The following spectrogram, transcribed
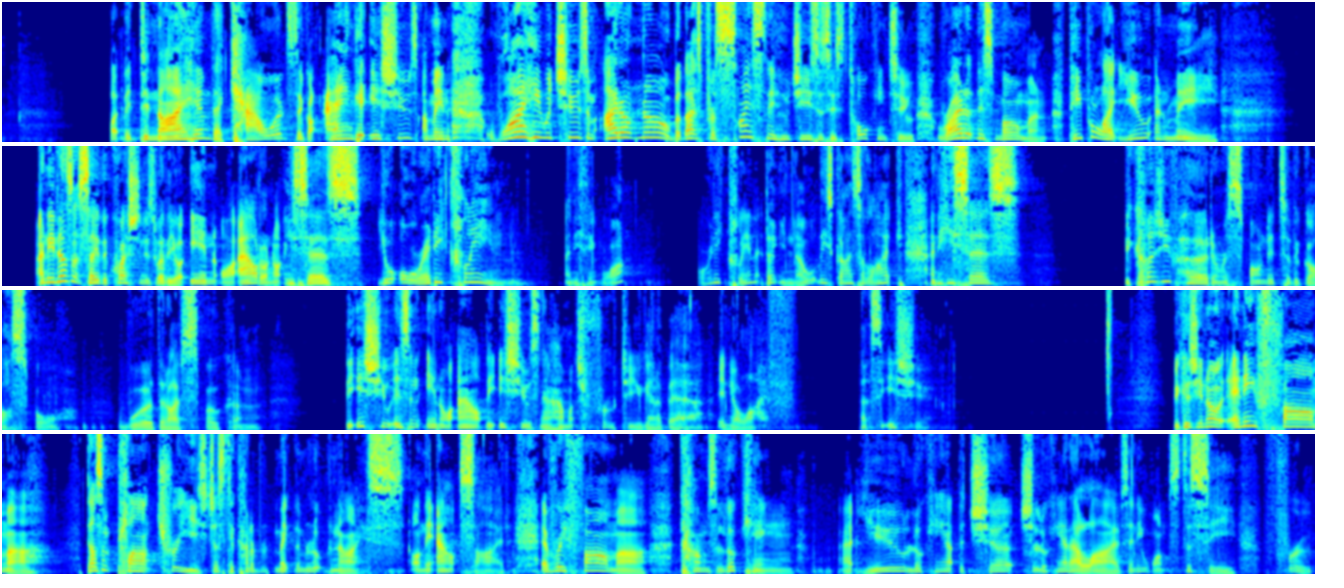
Like they deny him, they're cowards, they've got anger issues. I mean, why he would choose them, I don't know, but that's precisely who Jesus is talking to right at this moment. People like you and me and he doesn't say the question is whether you're in or out or not. He says, You're already clean. And you think, What? Already clean? Don't you know what these guys are like? And he says, Because you've heard and responded to the gospel word that I've spoken, the issue isn't in or out. The issue is now how much fruit are you going to bear in your life? That's the issue. Because you know, any farmer doesn't plant trees just to kind of make them look nice on the outside. Every farmer comes looking at you, looking at the church, looking at our lives, and he wants to see fruit.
